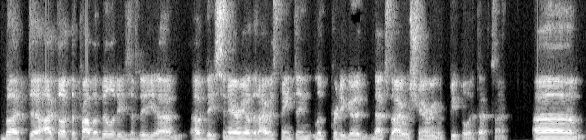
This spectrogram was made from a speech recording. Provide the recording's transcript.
but uh, I thought the probabilities of the um, of the scenario that I was painting looked pretty good. That's what I was sharing with people at that time. Um,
